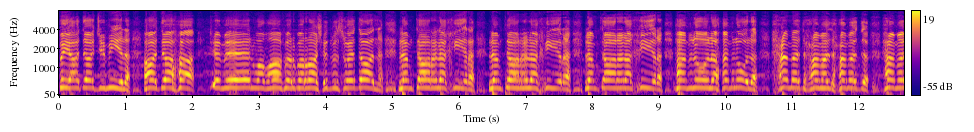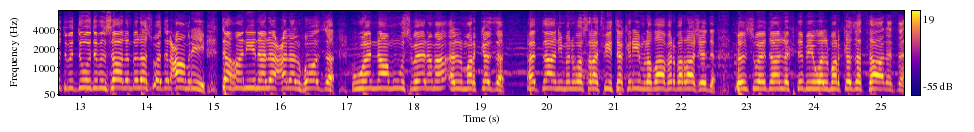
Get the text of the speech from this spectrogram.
بأداء جميل أداها جميل وظافر بن راشد بن سويدان لم تار الأخيرة لم تار الأخيرة لم تار الأخيرة. هملولة هملولة. حمد حمد حمد. حمد بالدود بن سالم بالأسود العامري. تهانينا له على الفوز والناموس بينما المركز الثاني من وصلت فيه تكريم لظافر بن راشد. بن سويدان الكتبي والمركز الثالث.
